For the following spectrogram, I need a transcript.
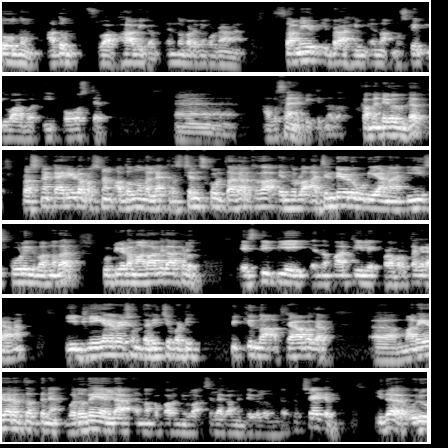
തോന്നും. അതും സ്വാഭാവികം എന്ന് പറഞ്ഞുകൊണ്ടാണ്. സമീർ ഇബ്രാഹിം എന്ന മുസ്ലിം യുവാവ് ഈ പോസ്റ്റ് അവസാനിപ്പിക്കുന്നത്. കമന്റുകളുണ്ട്. പ്രശ്നക്കാരിയുടെ പ്രശ്നം അതൊന്നുമല്ല. ക്രിസ്ത്യൻ സ്കൂൾ തകർക്കുക എന്നുള്ള അജണ്ടയോട് കൂടിയാണ് ഈ സ്കൂളിൽ വന്നത്. കുട്ടിയുടെ മാതാപിതാക്കളും എസ് ഡി പി ഐ എന്ന പാർട്ടിയിലെ പ്രവർത്തകരാണ്. ഈ ഭീകരവേഷം ധരിച്ചു പഠിപ്പിക്കുന്ന അധ്യാപകർ മതേതരത്വത്തിന് വെറുതെയല്ല എന്നൊക്കെ പറഞ്ഞുള്ള ചില കമന്റുകളുണ്ട്. തീർച്ചയായിട്ടും ഇത് ഒരു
